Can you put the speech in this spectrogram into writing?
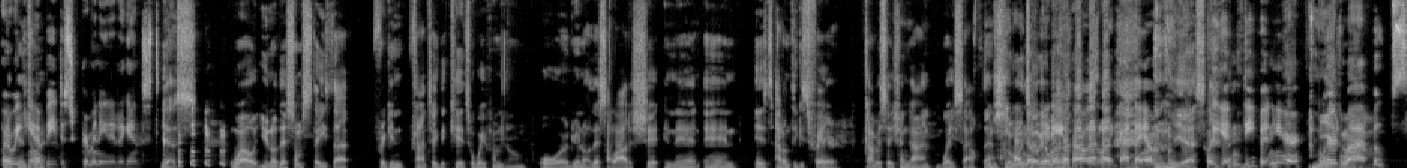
Where we can't it. be discriminated against. Yes. well, you know, there's some states that freaking trying to take the kids away from them, or you know, there's a lot of shit in there, and it's I don't think it's fair. Conversation gotten way south than we Yeah, were no talking kidding. about. I was like, God damn. yes. We're getting deep in here. Where's well. my boots?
